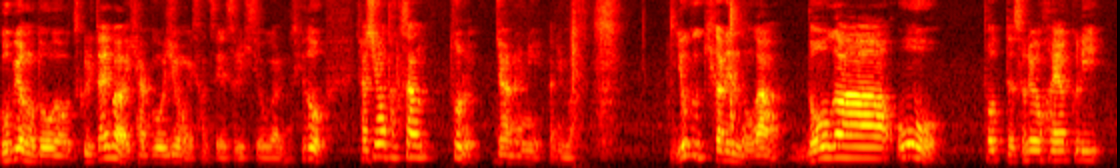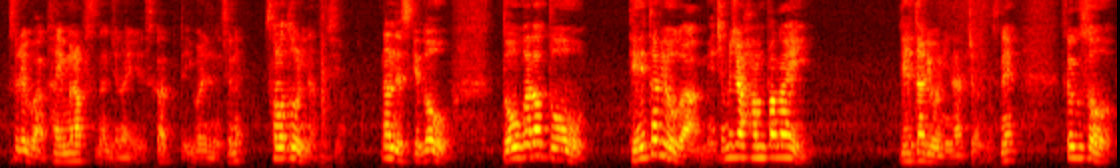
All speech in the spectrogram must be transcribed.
5秒の動画を作りたい場合は150枚撮影する必要があるんですけど、写真をたくさん撮るジャンルになります。よく聞かれるのが、動画を撮ってそれを早送りすればタイムラプスなんじゃないですかって言われるんですよね。その通りなんですよ。なんですけど、動画だとデータ量がめちゃめちゃ半端ないデータ量になっちゃうんですね。それこそ、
